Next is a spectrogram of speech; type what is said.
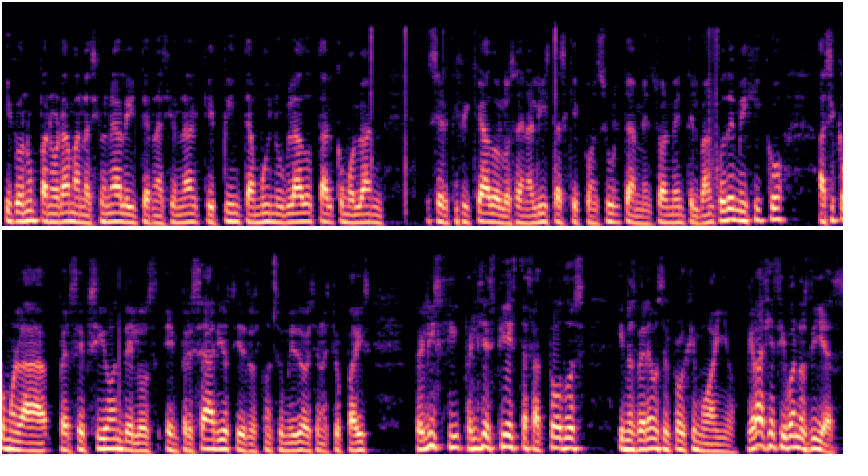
y con un panorama nacional e internacional que pinta muy nublado, tal como lo han certificado los analistas que consultan mensualmente el Banco de México, así como la percepción de los empresarios y de los consumidores en nuestro país. Felices fiestas a todos y nos veremos el próximo año. Gracias y buenos días.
